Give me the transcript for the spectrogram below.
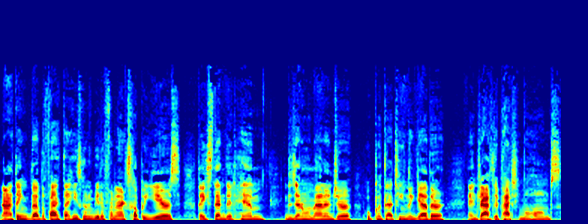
And I think that the fact that he's going to be there for the next couple years, they extended him, the general manager who put that team together, and drafted Patrick Mahomes,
